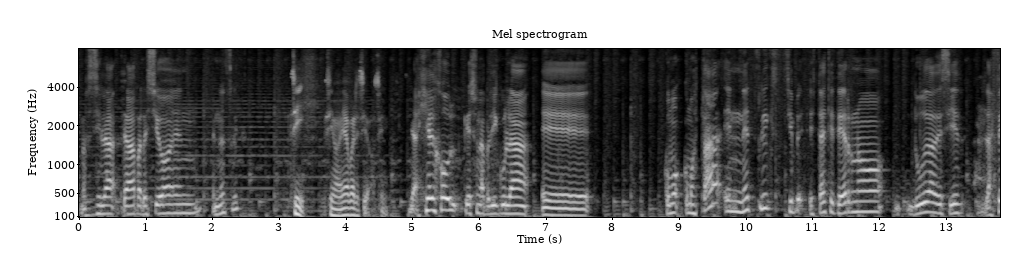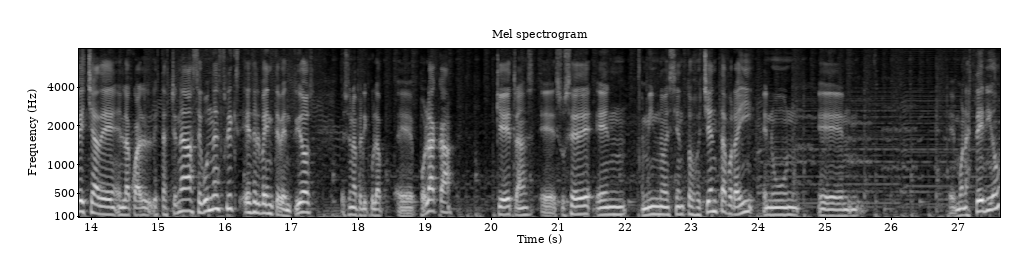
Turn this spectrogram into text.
No sé si la, te apareció en, en Netflix. Sí, sí, me había parecido, sí. Ya, Hellhole, que es una película. eh, como, como está en Netflix, siempre está este eterno duda de si es la fecha en la cual está estrenada. Según Netflix, es del 2022. Es una película eh, polaca que eh, sucede en 1980, por ahí, en un monasterio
